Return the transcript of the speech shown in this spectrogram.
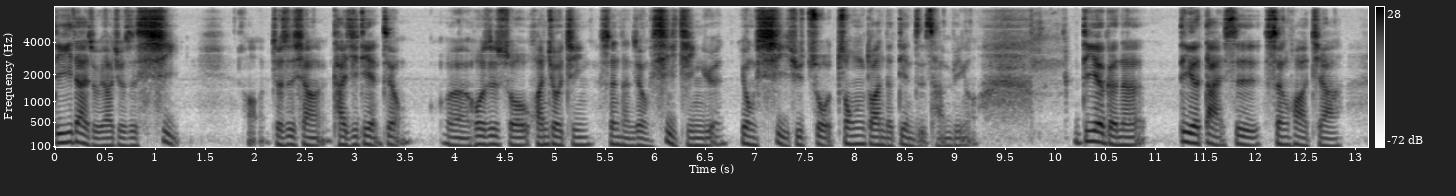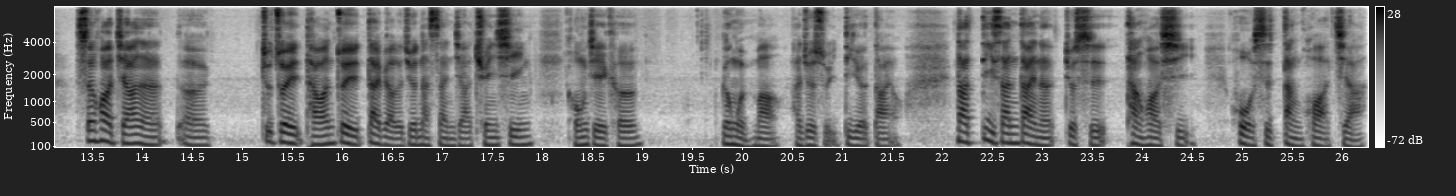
第一代主要就是细，好，就是像台积电这种，呃，或者是说环球晶生产这种细晶圆，用细去做终端的电子产品哦。第二个呢，第二代是砷化镓，砷化镓呢，呃，就最台湾最代表的就是那三家：全新、宏捷科跟稳茂，它就属于第二代哦。那第三代呢，就是碳化矽。或是氮化镓，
